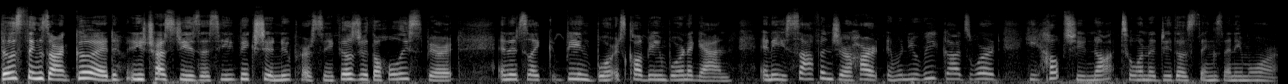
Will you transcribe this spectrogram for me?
those things aren't good and you trust Jesus, He makes you a new person. He fills you with the Holy Spirit, and it's like being born. It's called being born again, and He softens your heart. And when you read God's Word, He helps you not to want to do those things anymore.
